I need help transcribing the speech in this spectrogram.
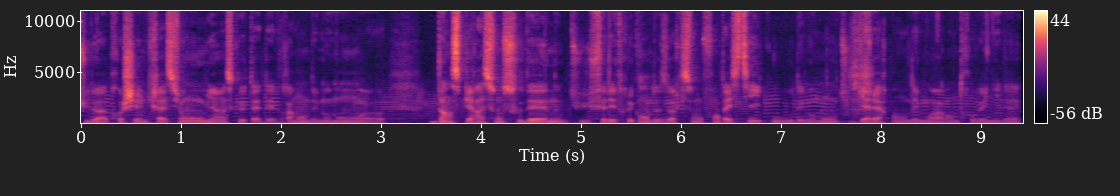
tu dois approcher une création? Ou bien est-ce que tu as des, vraiment des moments euh, d'inspiration soudaine où tu fais des trucs en deux heures qui sont fantastiques ou des moments où tu galères pendant des mois avant de trouver une idée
